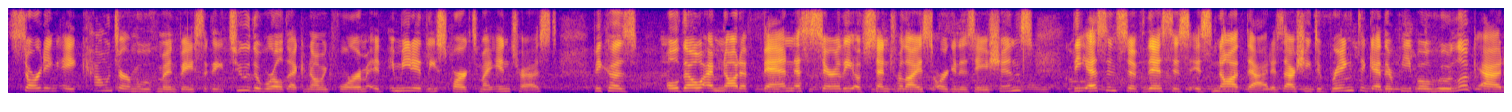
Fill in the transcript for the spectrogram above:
starting a counter movement basically to the World Economic Forum, it immediately sparked my interest because although I'm not a fan necessarily of centralized organizations, the essence of this is, is not that. It's actually to bring together people who look at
